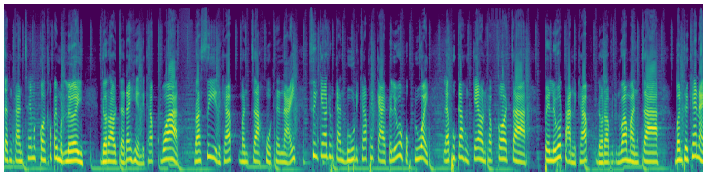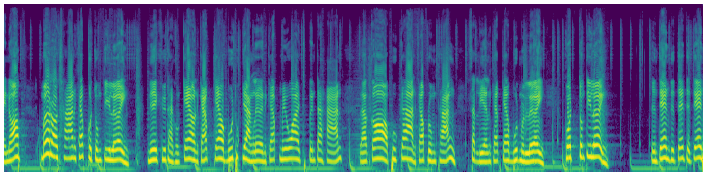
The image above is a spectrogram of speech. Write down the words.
จะทำการใช้มังกรเข้าไปหมดเลย เดี๋ยวเราจะได้เห็นนะครับว่า รัสซี่นะครับมันจะโหดขนาดไหน ซึ่งแก้วทำการบูทนะครับให้กลายเป็นเลเวล6ด้วย และผู้กล้าของแก้วนะครับก็จะเป็นเลเวลตันนะครับเดี๋ยวเราไปดูกันว่ามันจะบันเทิงแค่ไหนเนาะเมื่อเราช้านะครับกดโจมตีเลย นี่คือฐานของแก้วนะครับแก้วบูททุกอย่างเลยนะครับไม่ว่าจะเป็นทหาร แล้วก็ผู้กล้านะครับรวมทั้งสัตว์เลี้ยงนะครับแก้วบูทหมดเลย กดโจมตีเลยตื่นเต้นตื่นเต้นตื่นเต้น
